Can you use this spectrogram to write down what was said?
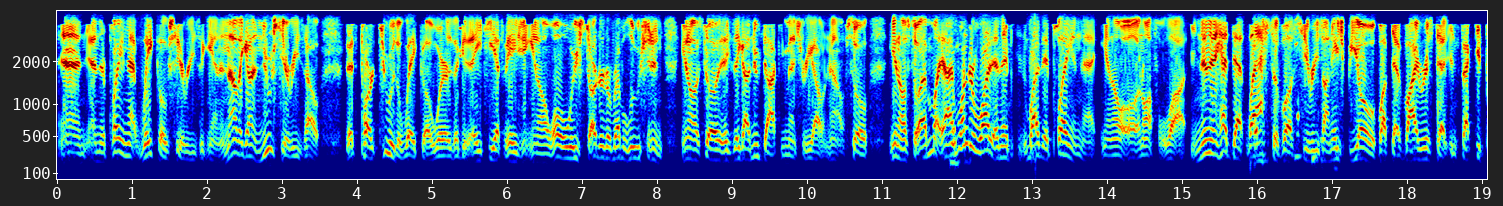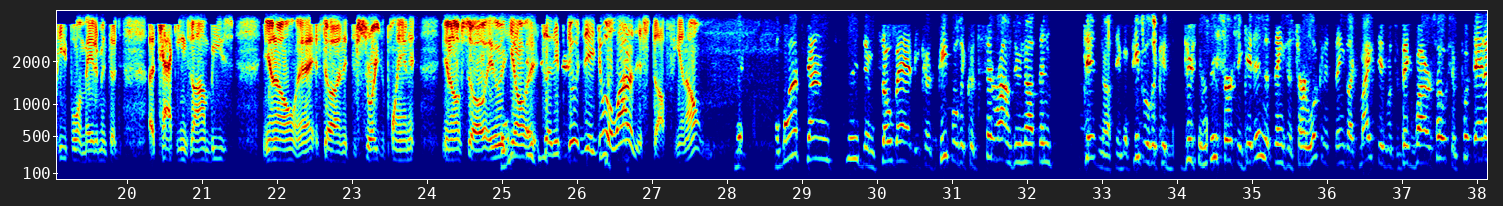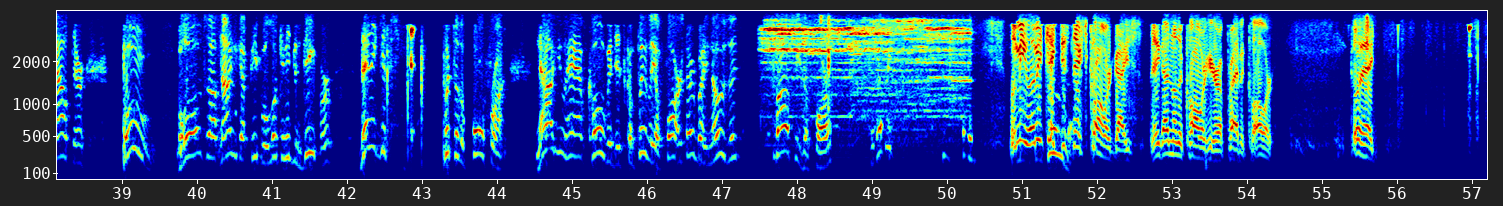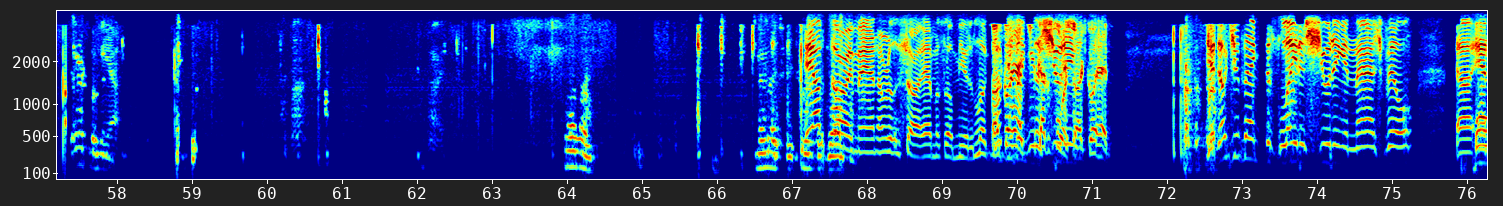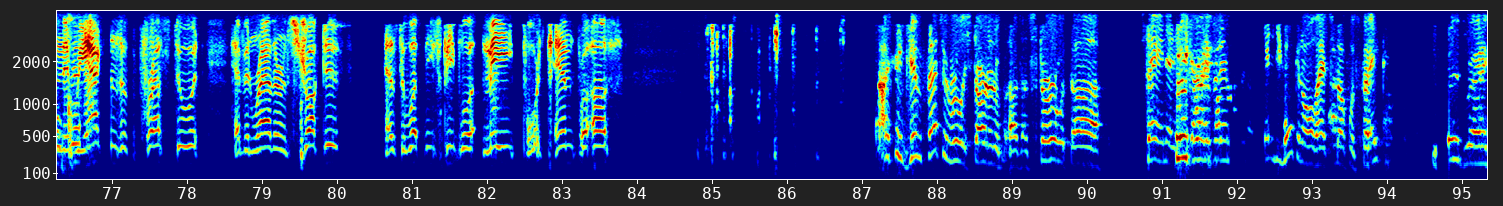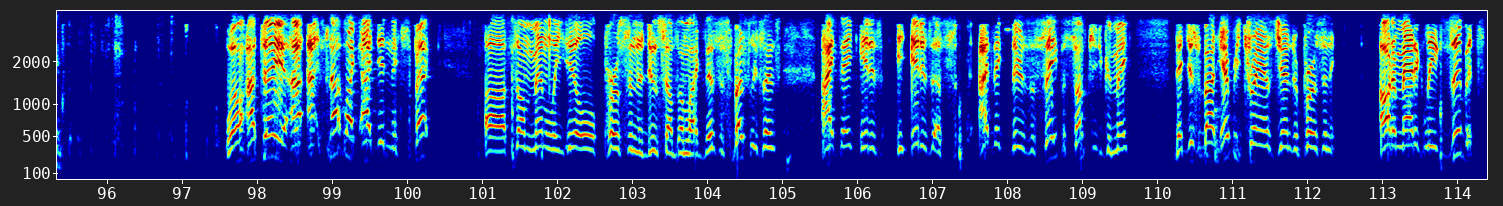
and and they're playing that Waco series again. And now they got a new series out that's part two of the Waco, where the ATF agent, you know, oh, we started a revolution, and you know, so they got a new documentary out now. So you know, so I I wonder why and they why they playing that, you know, an awful lot. And then they had that Last of Us series on HBO about that virus that infected people and made them into attacking zombies you know, and so and it destroyed the planet, you know. So it was, you know, so they do they do a lot of this stuff, you know. The lockdown screwed them so bad because people that could sit around and do nothing did nothing, but people that could do some research and get into things and start looking at things like Mike did with the big virus hoax and put that out there, boom, blows up. Now you got people looking even deeper. Then it gets put to the forefront. Now you have COVID. It's completely a farce. Everybody knows it. Fauci's a farce. Let me let me take this next caller, guys. I got another caller here, a private caller. Go ahead. Yeah. Hey, I'm sorry, man. I'm really sorry. I had myself muted. Look, Oh, don't go you ahead. think You the got the floor, shooting? Go ahead. Yeah, don't you think this latest shooting in Nashville uh, and the reactions of the press to it have been rather instructive as to what these people may portend for us? I think Jim Fetzer really started a, a stir with uh, saying that he Food's got evidence that Sandy Hook and all that stuff was fake. Food's ready. Well, I tell you, I, I, it's not like I didn't expect uh, some mentally ill person to do something like this, especially since I think it is it, it is a I think there's a safe assumption you can make that just about every transgender person automatically exhibits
